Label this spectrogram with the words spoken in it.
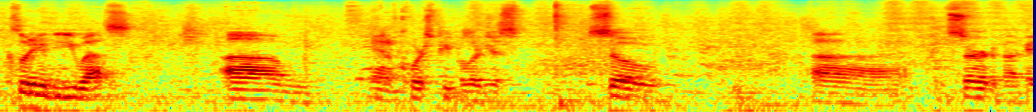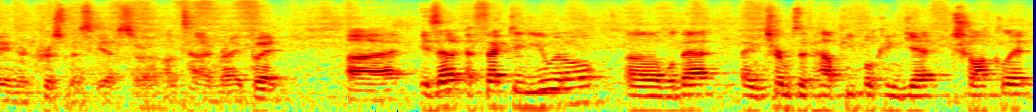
including in the U.S. Um, and of course, people are just so uh, concerned about getting their Christmas gifts on time, right? But uh, is that affecting you at all? Uh, will that, in terms of how people can get chocolate,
